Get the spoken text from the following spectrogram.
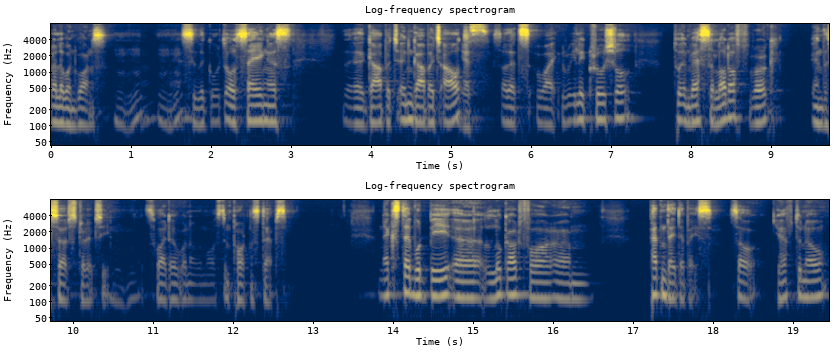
relevant ones. Mm-hmm. Mm-hmm. So the good old saying is the garbage in, garbage out. Yes. So that's why really crucial to invest a lot of work in the search strategy. Mm-hmm. That's why one of the most important steps. Next step would be uh, look out for um, patent database. So you have to know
